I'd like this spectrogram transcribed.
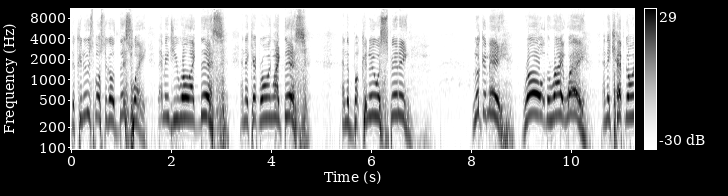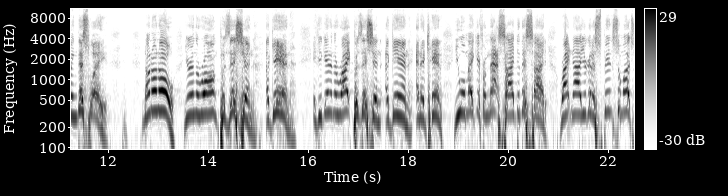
the canoe's supposed to go this way. That means you roll like this. And they kept rolling like this. And the canoe was spinning. Look at me. Row the right way. And they kept going this way. No, no, no. You're in the wrong position again. If you get in the right position again and again, you will make it from that side to this side. Right now, you're going to spin so much,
